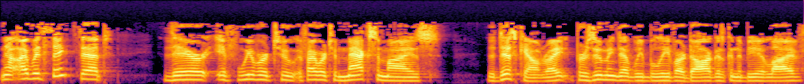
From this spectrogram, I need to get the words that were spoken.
Now I would think that there, if we were to, if I were to maximize the discount, right, presuming that we believe our dog is going to be alive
